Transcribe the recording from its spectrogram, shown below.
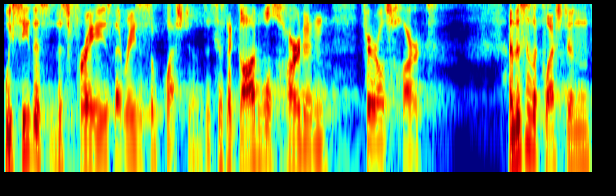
we see this, this phrase that raises some questions. It says that God will harden Pharaoh's heart. And this is a question,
